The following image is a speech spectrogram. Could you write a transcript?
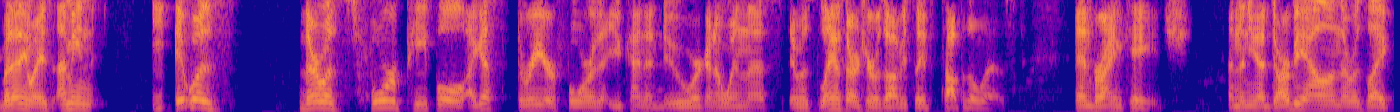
But anyways, I mean, it was there was four people, I guess three or four that you kind of knew were going to win this. It was Lance Archer was obviously at the top of the list, and Brian Cage, and then you had Darby Allin. There was like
